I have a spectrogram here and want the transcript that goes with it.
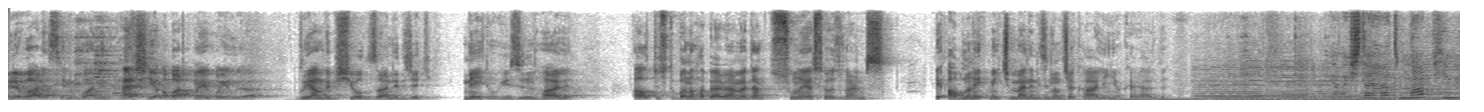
Emre var ya senin bu annen her şeyi abartmaya bayılıyor. Duyan da bir şey oldu zannedecek. Neydi o yüzünün hali? Alt üstü bana haber vermeden Sunay'a söz vermişsin. E ablana ekmek için benden izin alacak halin yok herhalde. Ya işte hayatım ne yapayım?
